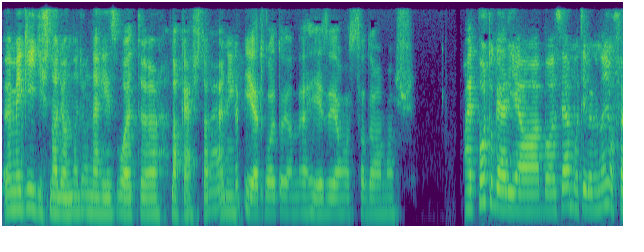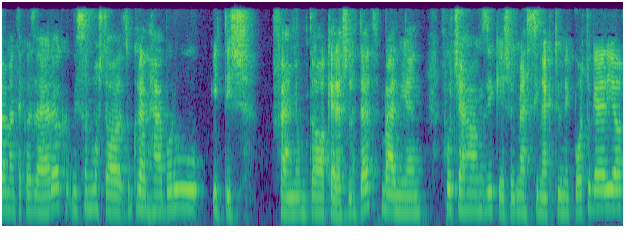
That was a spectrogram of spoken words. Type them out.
még így is nagyon-nagyon nehéz volt lakást találni. De miért volt olyan nehéz, ilyen hosszadalmas? Hát Portugáliában az elmúlt években nagyon felmentek az árak, viszont most az ukrán háború itt is felnyomta a keresletet, bármilyen furcsa hangzik, és hogy messzinek tűnik Portugália.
